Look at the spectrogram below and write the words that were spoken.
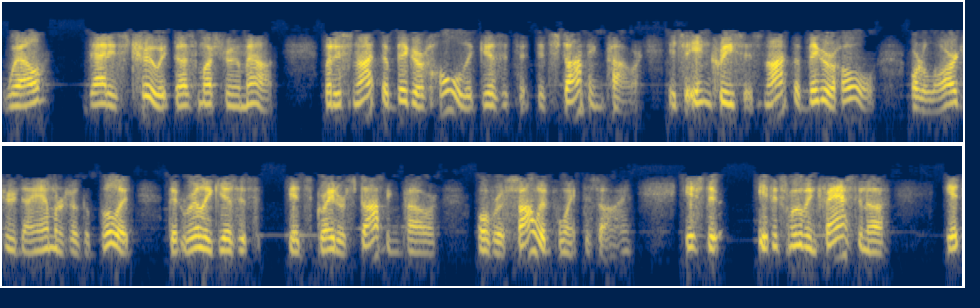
Well, that is true. It does mushroom out. But it's not the bigger hole that gives it its stopping power. It's increase. It's not the bigger hole or larger diameter of the bullet that really gives it its greater stopping power over a solid point design. It's that if it's moving fast enough, it's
